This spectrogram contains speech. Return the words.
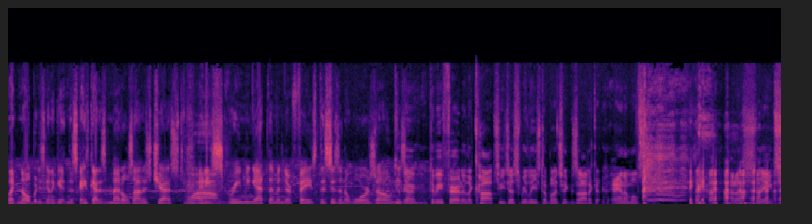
Like nobody's going to get in this guy. He's got his medals on his chest, and he's screaming at them in their face. This isn't a war zone. To These be, are. to be fair to the cops, he just released a bunch of exotic animals on the streets.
